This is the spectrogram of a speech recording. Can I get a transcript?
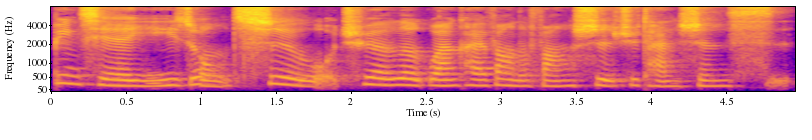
并且以一种赤裸却乐观开放的方式去谈生死。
